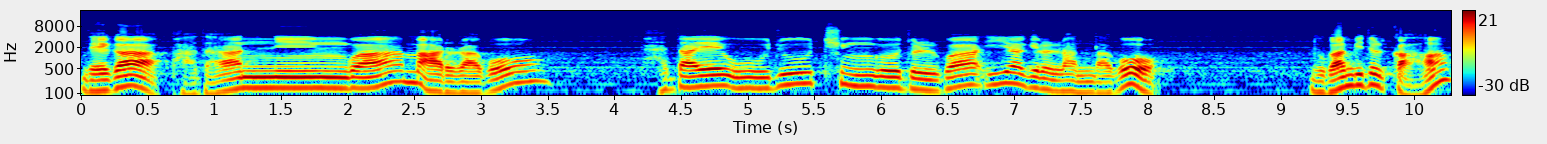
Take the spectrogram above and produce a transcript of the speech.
내가 바다님과 말을 하고 바다의 우주 친구들과 이야기를 한다고 누가 믿을까?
